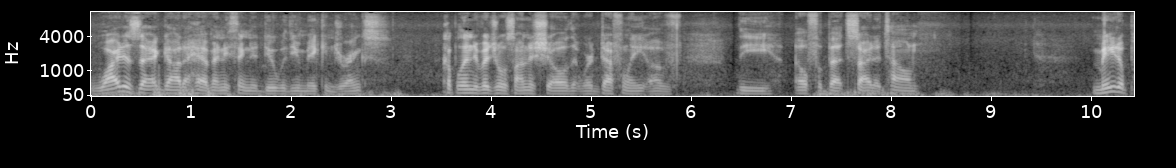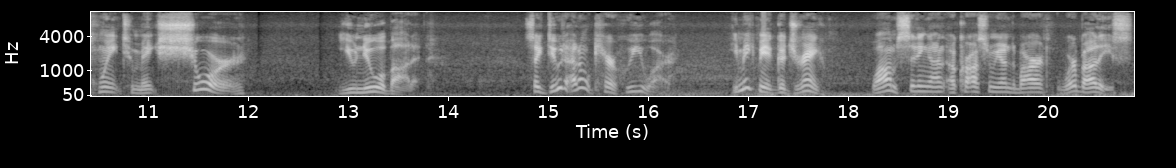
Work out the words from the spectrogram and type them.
why does that got to have anything to do with you making drinks a couple individuals on the show that were definitely of the alphabet side of town made a point to make sure you knew about it. It's like, dude, I don't care who you are. You make me a good drink. While I'm sitting on across from you on the bar, we're buddies.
